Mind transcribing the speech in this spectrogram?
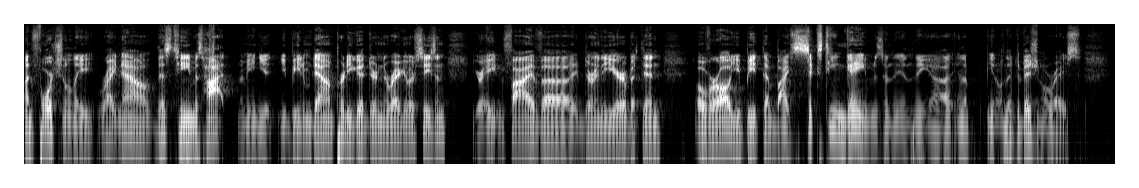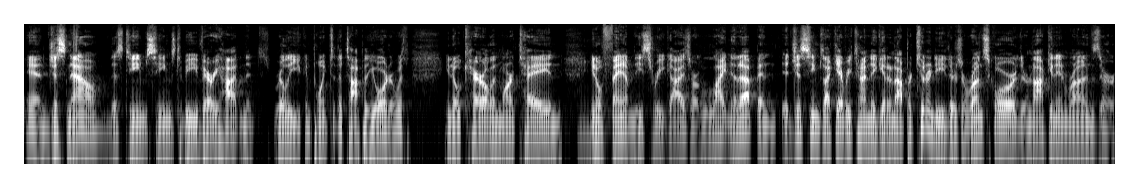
unfortunately, right now, this team is hot. I mean, you, you beat them down pretty good during the regular season. You're 8 and 5 uh, during the year, but then overall, you beat them by 16 games in the, in the, uh, in the, you know, in the divisional race. And just now, this team seems to be very hot, and it's really you can point to the top of the order with, you know, Carroll and Marte and you know Pham. These three guys are lighting it up, and it just seems like every time they get an opportunity, there's a run scored. They're knocking in runs. They're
